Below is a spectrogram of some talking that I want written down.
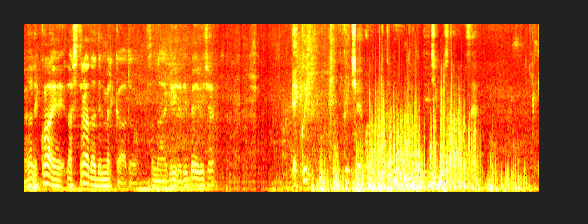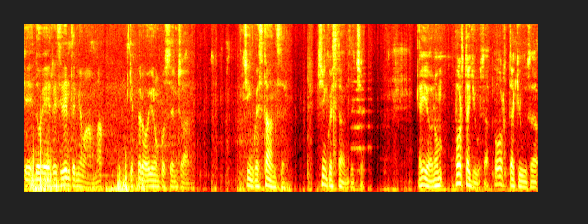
Guardate, qua è la strada del mercato, sono a grida di Belice. E qui, qui c'è un appartamento di 5 stanze che- dove è residente mia mamma, che però io non posso entrare. 5 stanze, 5 stanze c'è. E io non... porta chiusa, porta chiusa.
